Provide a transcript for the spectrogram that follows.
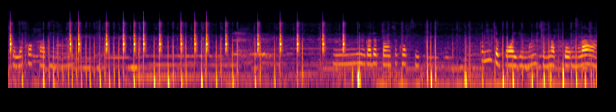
เสร็จแล้วก็คาบมาอืมก็ได้ประมาณสักหกสิบก็น่าจะพออยู่มั้งสำหรับโครงล่าง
